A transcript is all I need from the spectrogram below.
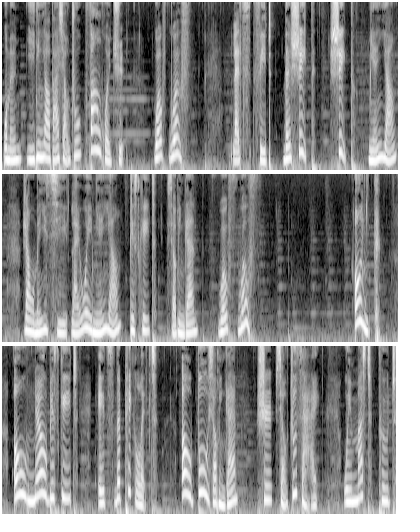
我们一定要把小猪放回去。 Woof woof. Let's feed the sheep. Sheep 绵羊，让我们一起来喂绵羊。Biscuit 小饼干。Woof woof. Oink. Oh no, biscuit. It's the piglet. 哦不，小饼干是小猪仔。We must put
